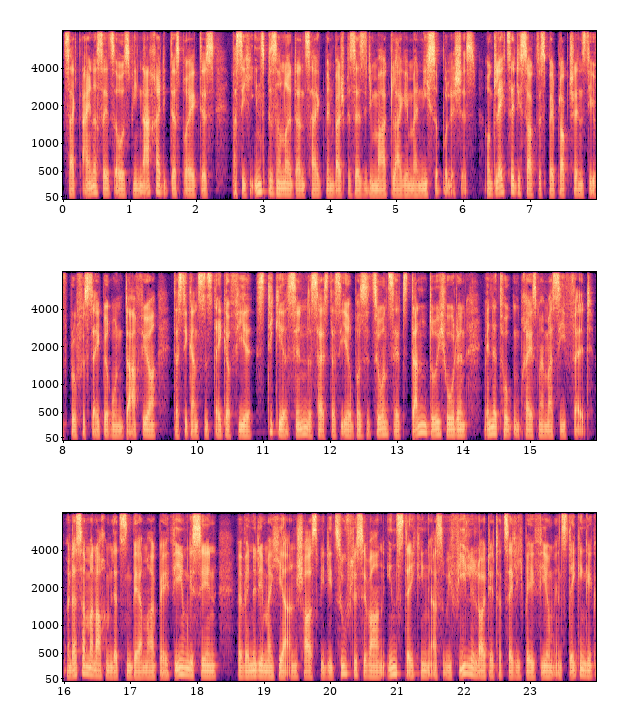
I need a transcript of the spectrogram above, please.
sagt einerseits aus, wie nachhaltig das Projekt ist, was sich insbesondere dann zeigt, wenn beispielsweise die Marktlage mal nicht so bullish ist. Und gleichzeitig sorgt es bei Blockchains, die auf Proof of Stake beruhen, dafür, dass die ganzen Staker viel stickier sind. Das heißt, dass ihre Position selbst dann durchholen, wenn der Tokenpreis mal massiv fällt. Und das hat man auch im letzten Bärmarkt bei Ethereum gesehen, weil wenn du dir mal hier anschaust, wie die Zuflüsse waren in Staking, also wie viele Leute tatsächlich bei Ethereum in Staking gegangen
